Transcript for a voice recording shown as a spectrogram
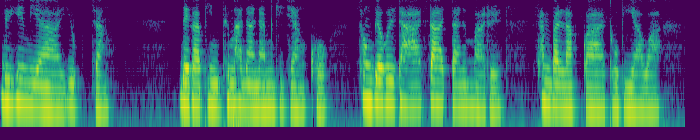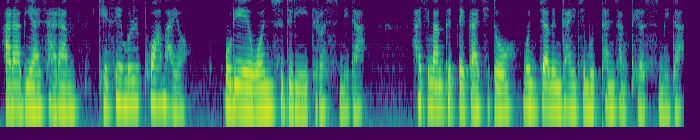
느헤미야 6장 내가 빈틈 하나 남기지 않고 성벽을 다 쌓았다는 말을 산발락과 도비야와 아라비아 사람 게셈을 포함하여 우리의 원수들이 들었습니다. 하지만 그때까지도 문짝은 달지 못한 상태였습니다.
